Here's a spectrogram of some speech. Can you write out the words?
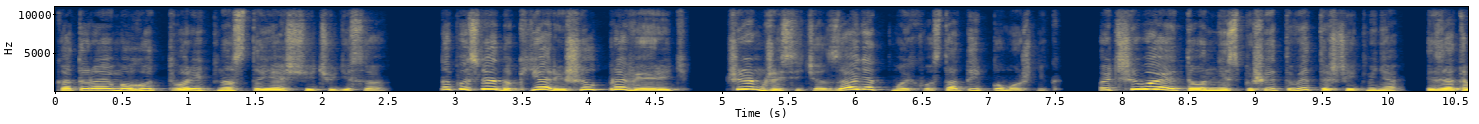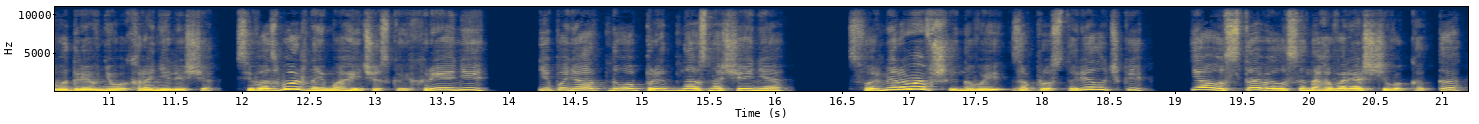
которые могут творить настоящие чудеса. Напоследок я решил проверить, чем же сейчас занят мой хвостатый помощник. Отчего это он не спешит вытащить меня из этого древнего хранилища всевозможной магической хрени непонятного предназначения. Сформировавший новый запрос тарелочки, я уставился на говорящего кота,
